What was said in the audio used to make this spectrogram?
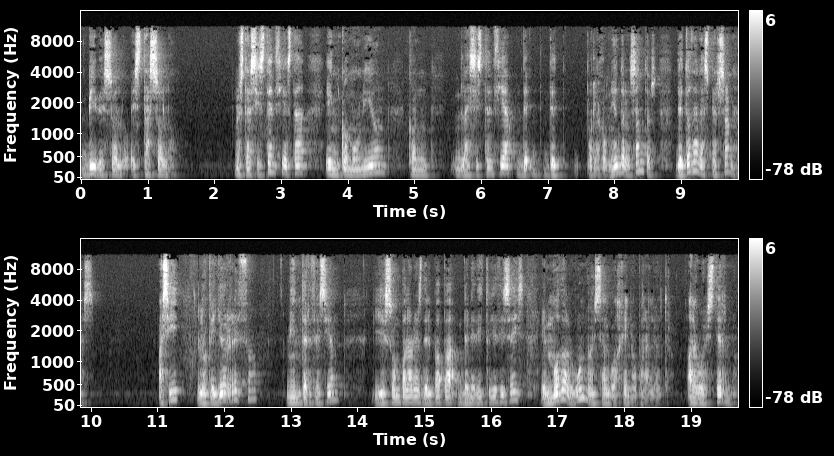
vive solo, está solo. Nuestra existencia está en comunión con la existencia de, por la comunión de los santos, de todas las personas. Así, lo que yo rezo, mi intercesión, y son palabras del Papa Benedicto XVI, en modo alguno es algo ajeno para el otro, algo externo,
